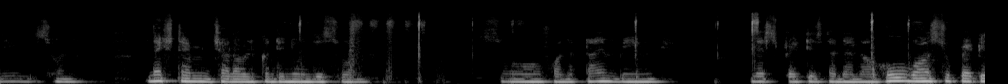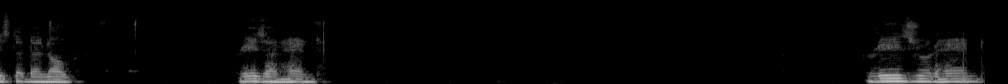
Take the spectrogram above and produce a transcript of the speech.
leave this one. Next time, inshallah, we'll continue on this one. So, for the time being, let's practice the dialogue. Who wants to practice the dialogue? Raise your hand. Raise your hand.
